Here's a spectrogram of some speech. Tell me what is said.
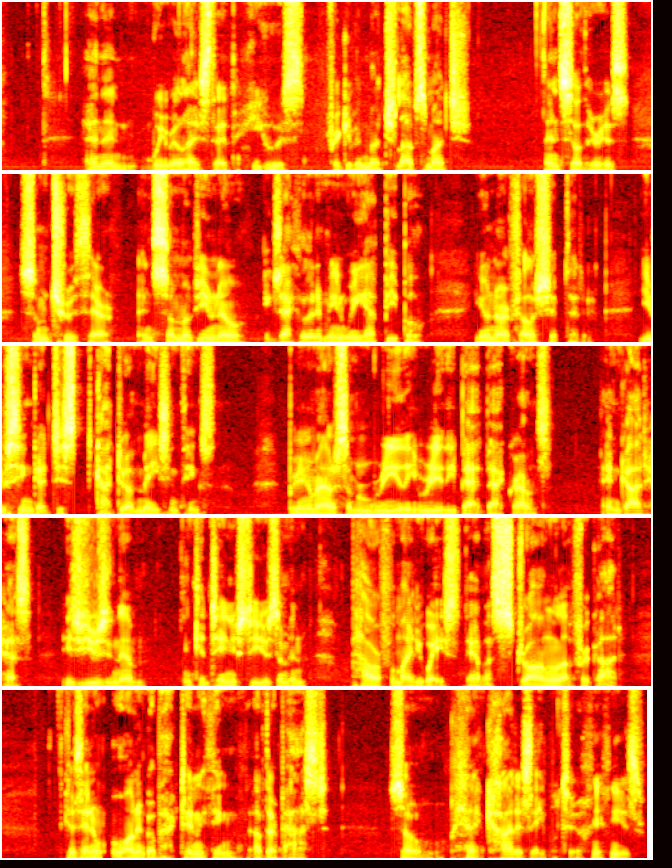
And then we realize that he who is forgiven much loves much. And so there is some truth there. And some of you know exactly what I mean. We have people, you know, in our fellowship that you've seen God just God do amazing things bringing them out of some really, really bad backgrounds. And God has is using them and continues to use them in powerful, mighty ways. They have a strong love for God because they don't want to go back to anything of their past. So God is able to. He is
